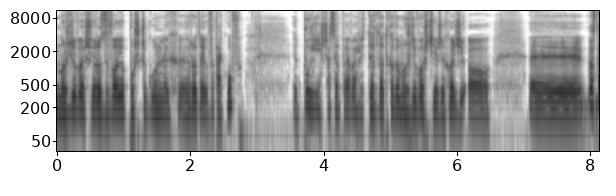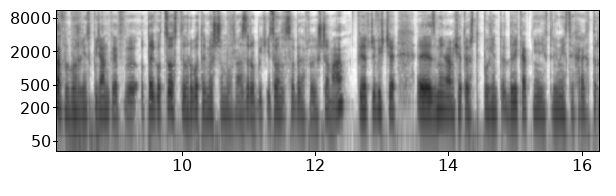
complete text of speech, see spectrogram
możliwość rozwoju poszczególnych rodzajów ataków. Później z czasem pojawiają się też dodatkowe możliwości, jeżeli chodzi o zostawmy może niespodziankę tego, co z tym robotem jeszcze można zrobić i co on w sobie naprawdę jeszcze ma. Więc rzeczywiście yy, zmienia nam się też później delikatnie w niektórych miejscach charakter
